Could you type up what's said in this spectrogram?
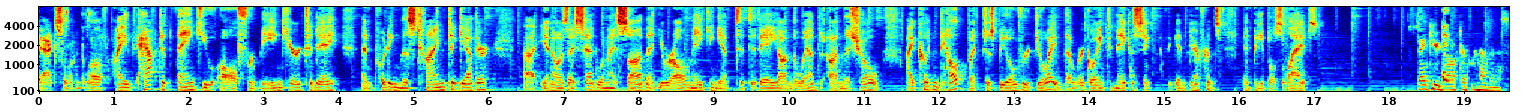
Excellent. Well, I have to thank you all for being here today and putting this time together. Uh, you know, as I said, when I saw that you were all making it to today on the web, on the show, I couldn't help but just be overjoyed that we're going to make a significant difference in people's lives. Thank you, Doctor, for having us.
